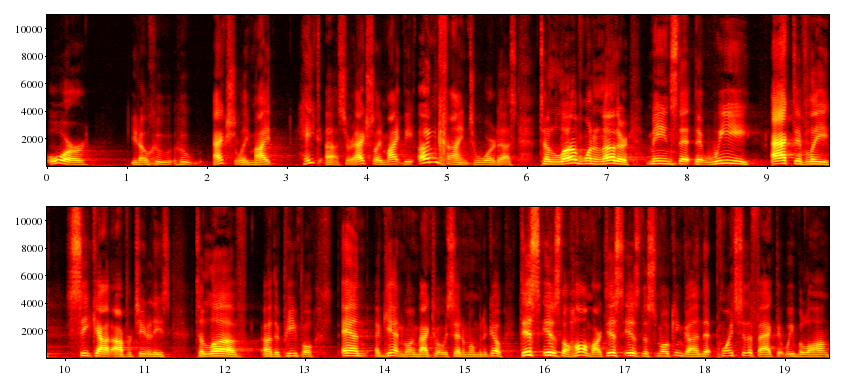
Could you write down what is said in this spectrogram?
Or, you know, who, who actually might hate us or actually might be unkind toward us. To love one another means that, that we actively seek out opportunities to love other people. And again, going back to what we said a moment ago, this is the hallmark, this is the smoking gun that points to the fact that we belong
